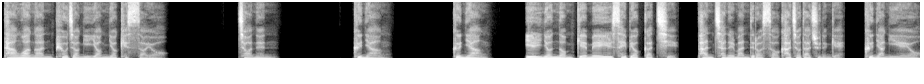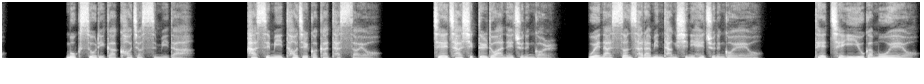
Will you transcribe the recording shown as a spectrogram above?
당황한 표정이 역력했어요. 저는 그냥, 그냥 1년 넘게 매일 새벽같이 반찬을 만들어서 가져다 주는 게 그냥이에요. 목소리가 커졌습니다. 가슴이 터질 것 같았어요. 제 자식들도 안 해주는 걸 왜 낯선 사람인 당신이 해주는 거예요? 대체 이유가 뭐예요?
